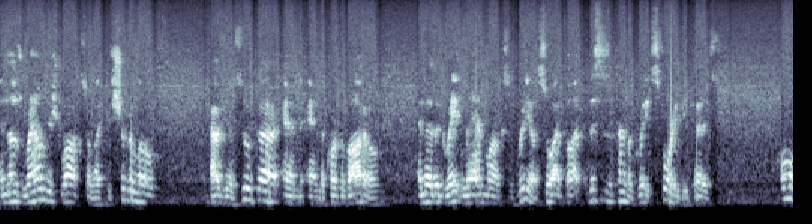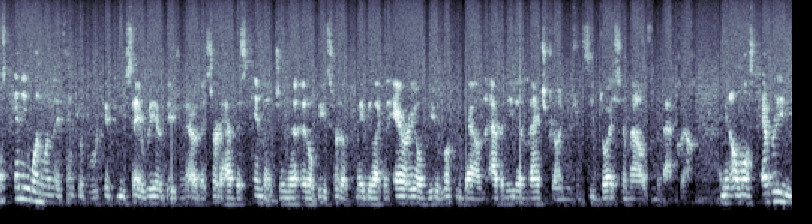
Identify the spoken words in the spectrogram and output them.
And those roundish rocks are like the Sugarloaf, Açúcar, and, and the Corcovado, and they're the great landmarks of Rio. So I thought this is a kind of a great story because almost anyone, when they think of, if you say Rio de Janeiro, they sort of have this image, and it'll be sort of maybe like an aerial view looking down Avenida Manchego, and you can see Dois Irmãos in the background. I mean, almost every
